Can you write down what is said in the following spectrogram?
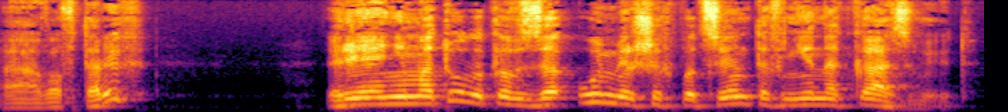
А во-вторых, реаниматологов за умерших пациентов не наказывают.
